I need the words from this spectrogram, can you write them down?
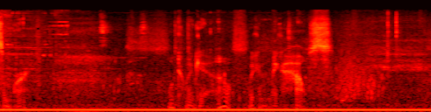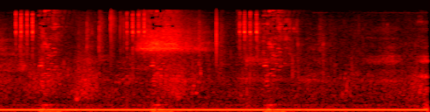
Some more. What can we get? Oh, we can make a house. Um,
